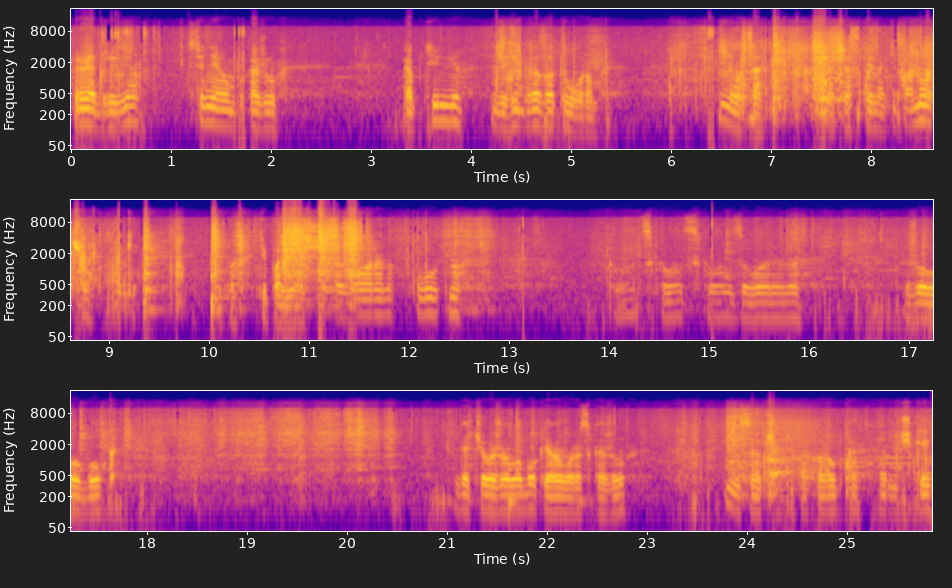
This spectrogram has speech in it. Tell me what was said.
Привет, друзья! Сегодня я вам покажу коптильню з гідрозатвором. Ну, це, це частина типа ночі, такі, типа, типа ящика заварено плотно. Клац, клац, клац заварено. Жолобок. Для чого жолобок я вам розкажу. Це така коробка, ручки.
